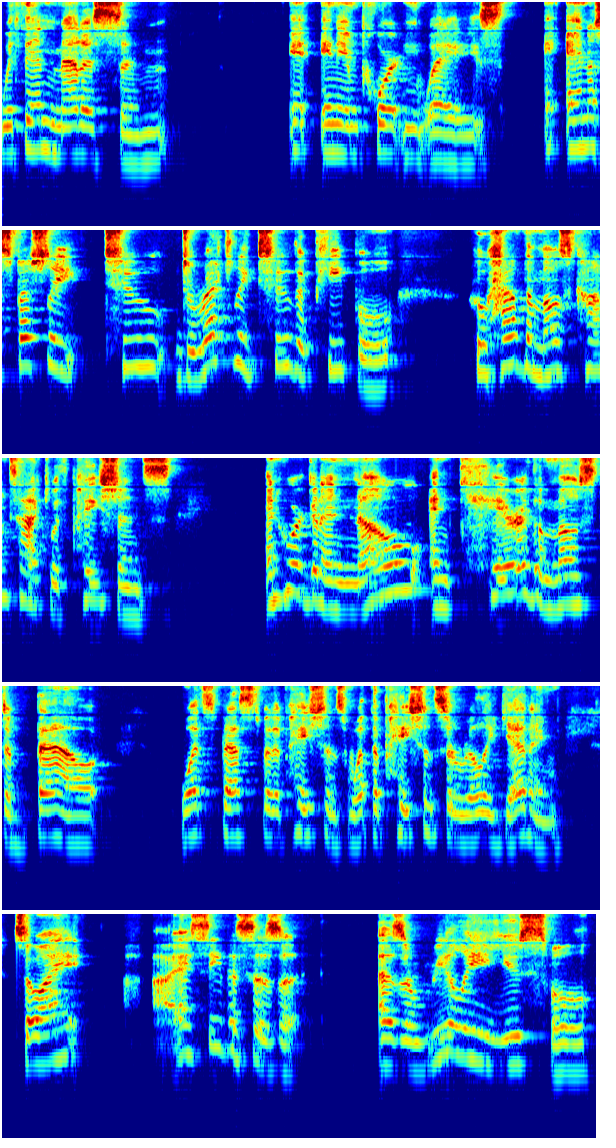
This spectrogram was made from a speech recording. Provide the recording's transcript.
within medicine in, in important ways, and especially to directly to the people who have the most contact with patients and who are going to know and care the most about what's best for the patients, what the patients are really getting. So I I see this as a as a really useful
